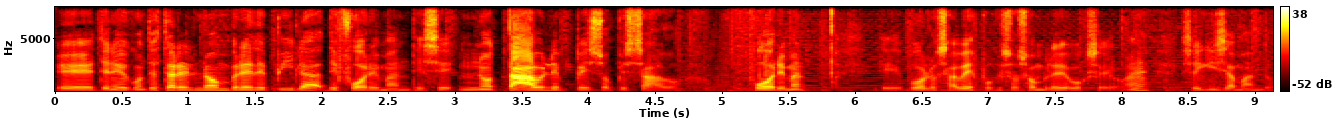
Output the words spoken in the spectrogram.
eh, tenés que contestar el nombre de pila de Foreman, de ese notable peso pesado. Foreman, eh, vos lo sabés porque sos hombre de boxeo, ¿eh? seguís llamando.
